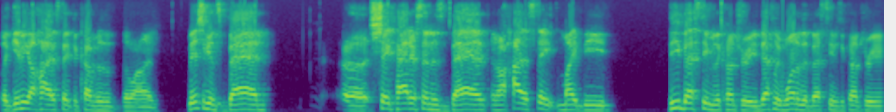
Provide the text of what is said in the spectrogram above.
but give me Ohio State to cover the line. Michigan's bad. Uh, Shea Patterson is bad, and Ohio State might be the best team in the country. Definitely one of the best teams in the country.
